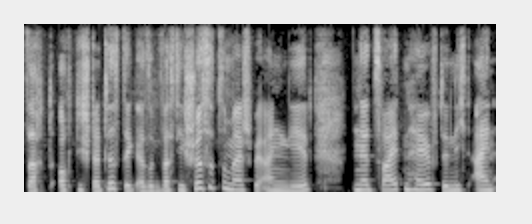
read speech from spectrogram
sagt auch die Statistik. Also was die Schüsse zum Beispiel angeht, in der zweiten Hälfte nicht ein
